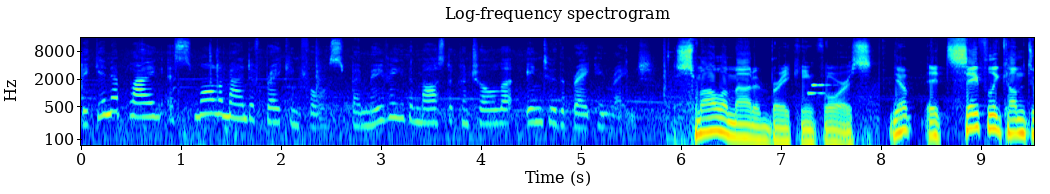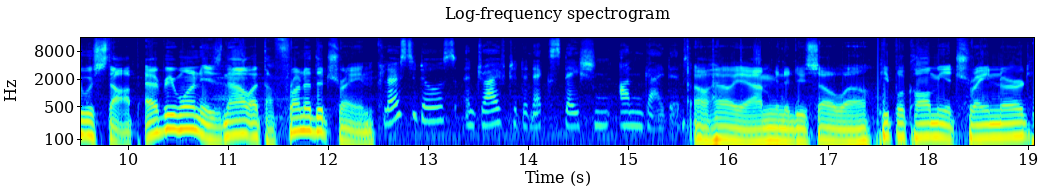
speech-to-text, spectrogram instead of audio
Begin applying a small amount of braking force by moving the master controller into the braking range. Small amount of braking force. Yep, it's safely come to a stop. Everyone is now at the front of the train. Close the doors and drive to the next station unguided. Oh hell yeah, I'm gonna do so well. People call me a train nerd.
